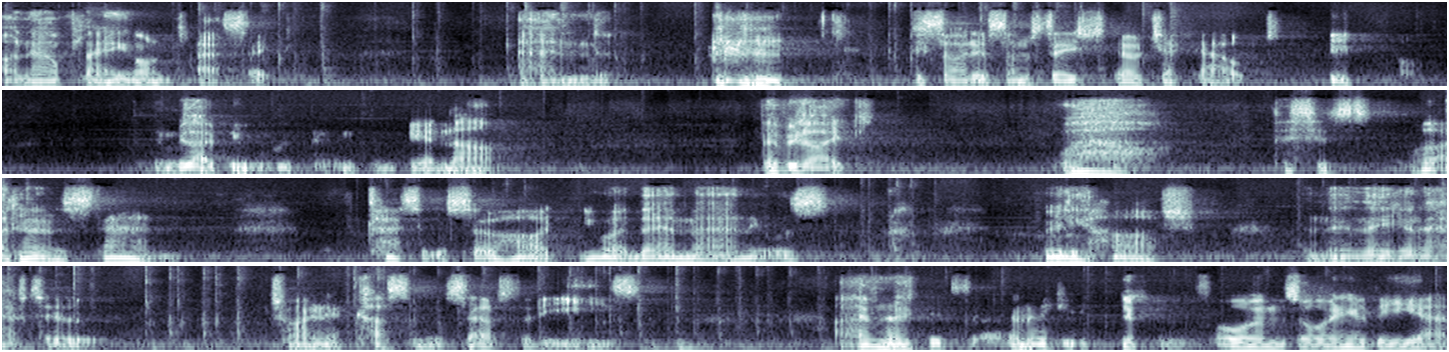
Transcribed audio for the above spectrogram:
are now playing on Classic and decide at some stage to go check out people, be like people in Vietnam, they'll be like, wow, this is, well, I don't understand. Classic was so hard. You weren't there, man. It was really harsh. And then they're going to have to try and accustom themselves to the ease. I've noticed, I don't know if you look at the forums or any of the uh,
